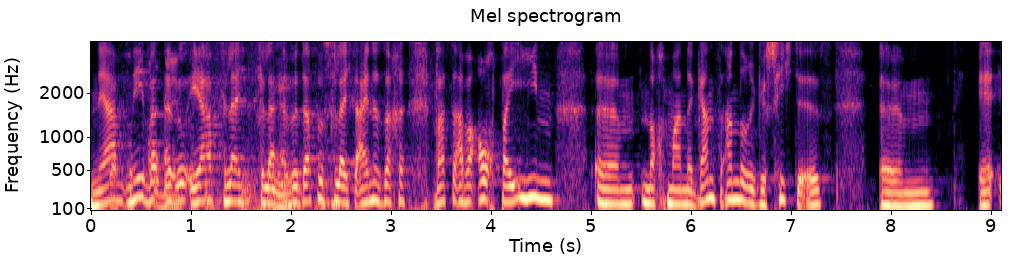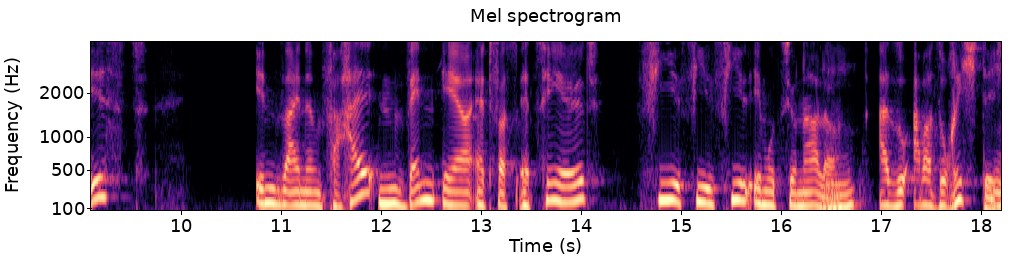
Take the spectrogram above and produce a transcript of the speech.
ja, Das das nee, also ja, vielleicht, vielleicht, Mhm. also das ist vielleicht eine Sache, was aber auch bei ihm ähm, nochmal eine ganz andere Geschichte ist. Ähm, er ist in seinem Verhalten, wenn er etwas erzählt, viel, viel, viel emotionaler. Mhm. Also, aber so richtig.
